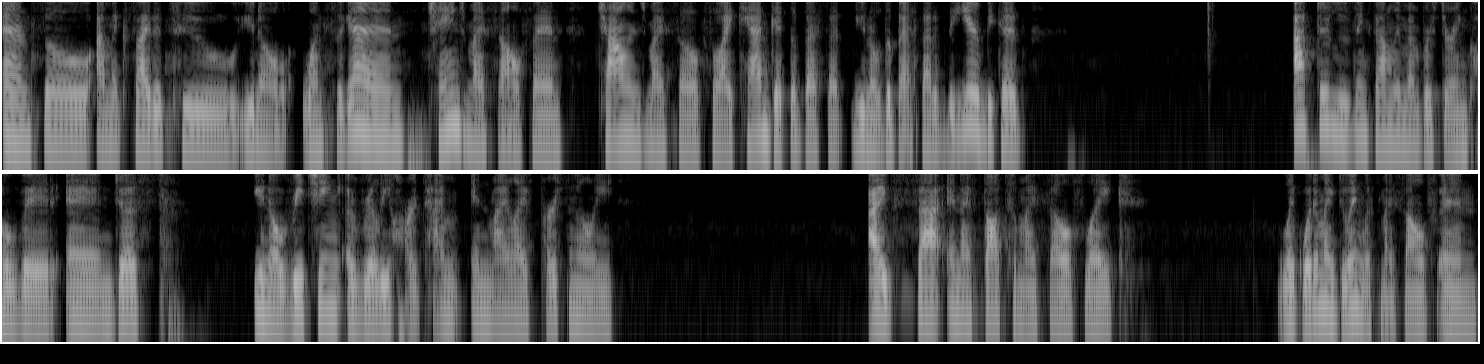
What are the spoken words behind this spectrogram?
And so I'm excited to, you know, once again change myself and challenge myself so I can get the best at, you know, the best out of the year because after losing family members during COVID and just, you know, reaching a really hard time in my life personally, I've sat and I've thought to myself like like what am I doing with myself and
